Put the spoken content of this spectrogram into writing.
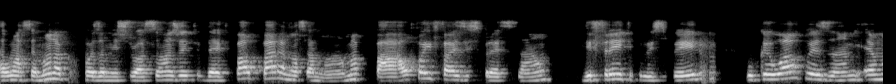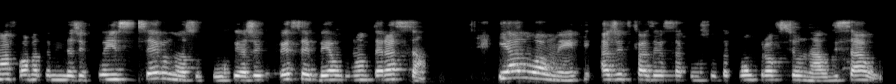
uma semana após a menstruação, a gente deve palpar a nossa mama, palpa e faz expressão de frente para o espelho, porque o autoexame é uma forma também da gente conhecer o nosso corpo e a gente perceber alguma alteração. E anualmente a gente fazer essa consulta com um profissional de saúde.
